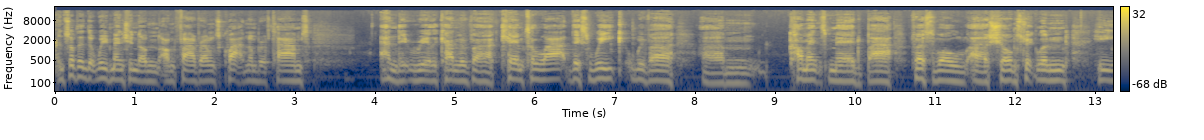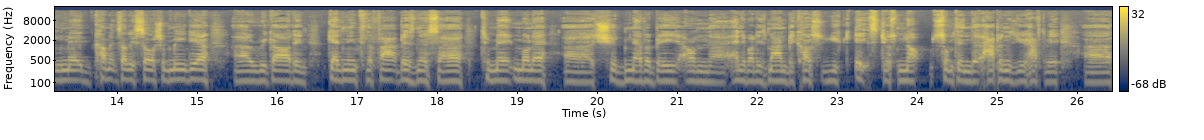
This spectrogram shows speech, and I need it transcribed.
and something that we've mentioned on on five rounds quite a number of times. And it really kind of uh, came to light this week with a um, comments made by, first of all, uh, Sean Strickland. He made comments on his social media uh, regarding getting into the fight business uh, to make money uh, should never be on uh, anybody's mind because you, it's just not something that happens. You have to be uh,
